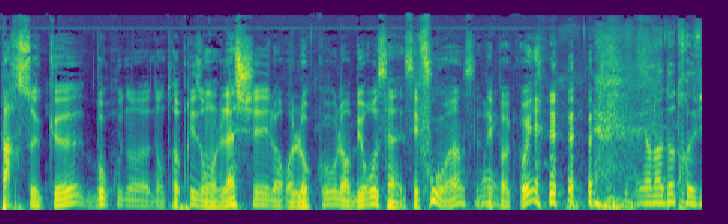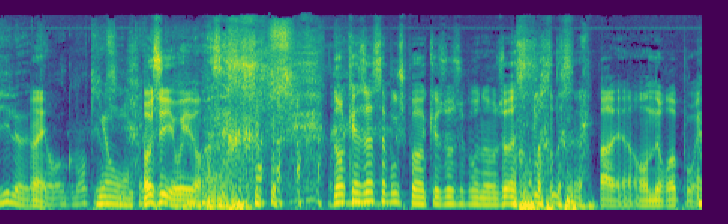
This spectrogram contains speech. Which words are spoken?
parce que beaucoup d'entreprises ont lâché leurs locaux, leurs bureaux. C'est fou, hein, cette époque. Oui. Il y en a d'autres villes qui ont augmenté. Qui ont... Aussi. oui. Non, Casa, ça bouge pas. Casa, c'est pas. en Europe, ouais.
